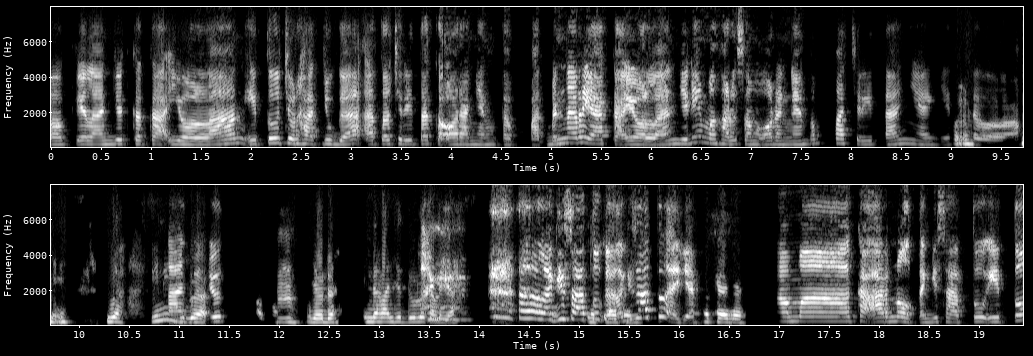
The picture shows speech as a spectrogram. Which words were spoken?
Oke, lanjut ke Kak Yolan, itu curhat juga atau cerita ke orang yang tepat. Bener ya, Kak Yolan, jadi emang harus sama orang yang tepat ceritanya, gitu. Iya, ini juga Lanjut oke, mhm. ya udah, Indah lanjut dulu kali ya. Lagi satu, Kak, lagi satu aja. Oke oke. Sama Kak Arnold, lagi satu itu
